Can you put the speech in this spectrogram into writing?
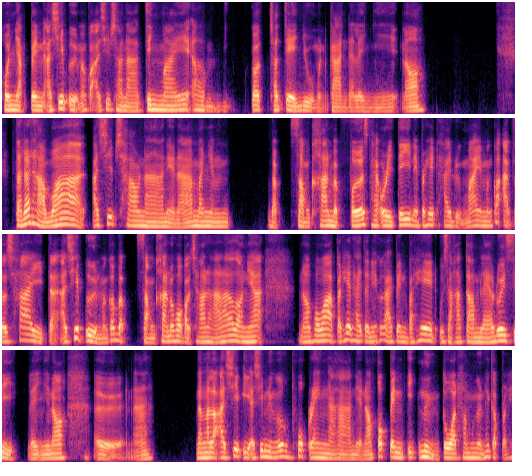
คนอยากเป็นอาชีพอื่นมากกว่าอาชีพชาวนาจริงไหมเออก็ชัดเจนอยู่เหมือนกันอะไรอย่างนี้เนาะแต่ถ้าถามว่าอาชีพชาวนาเนี่ยนะ มันยัง แบบสำคัญแบบ first priority ในประเทศไทยหรือไม่ มันก็อาจจะใช่ แต่อาชีพอื่นมันก็แบบสำคัญพอๆกับชาวนาแล้วตอนเนี้ยเนาะเพราะว่าประเทศไทยตอนนี้ก็กลายเป็นประเทศอุตสาหกรรมแล้วด้วยสิอะไรอย่างนี้เนาะเออนะดังนั้นอาชีพอีกอาชีพหนึ่งก็คือพวกแรงงานเนี่ยเนาะก็เป็นอีกหนึ่งตัวทำเงินให้กับประเท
